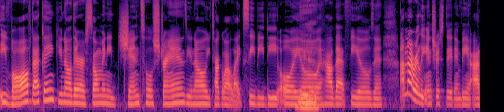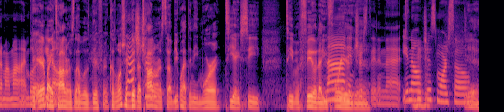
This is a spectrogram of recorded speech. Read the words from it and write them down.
evolved. I think, you know, there are so many gentle strands, you know, you talk about like CBD oil Yeah. and how that feels. And I'm not really interested in being out of my mind, but Yeah, everybody you know, tolerance level is different because once you build That's that tolerance up, you're gonna have to need more THC to even feel that not euphoria again. interested in that, you know, just more so. Yeah.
